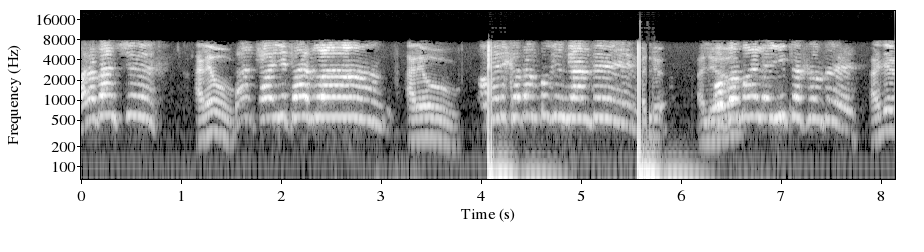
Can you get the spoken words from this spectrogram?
Aradan çık. Alo. Ben Tayyip Erdoğan. Alo. Amerika'dan bugün geldim. Alo. Alo. Obama'yla iyi takıldık. Alo.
